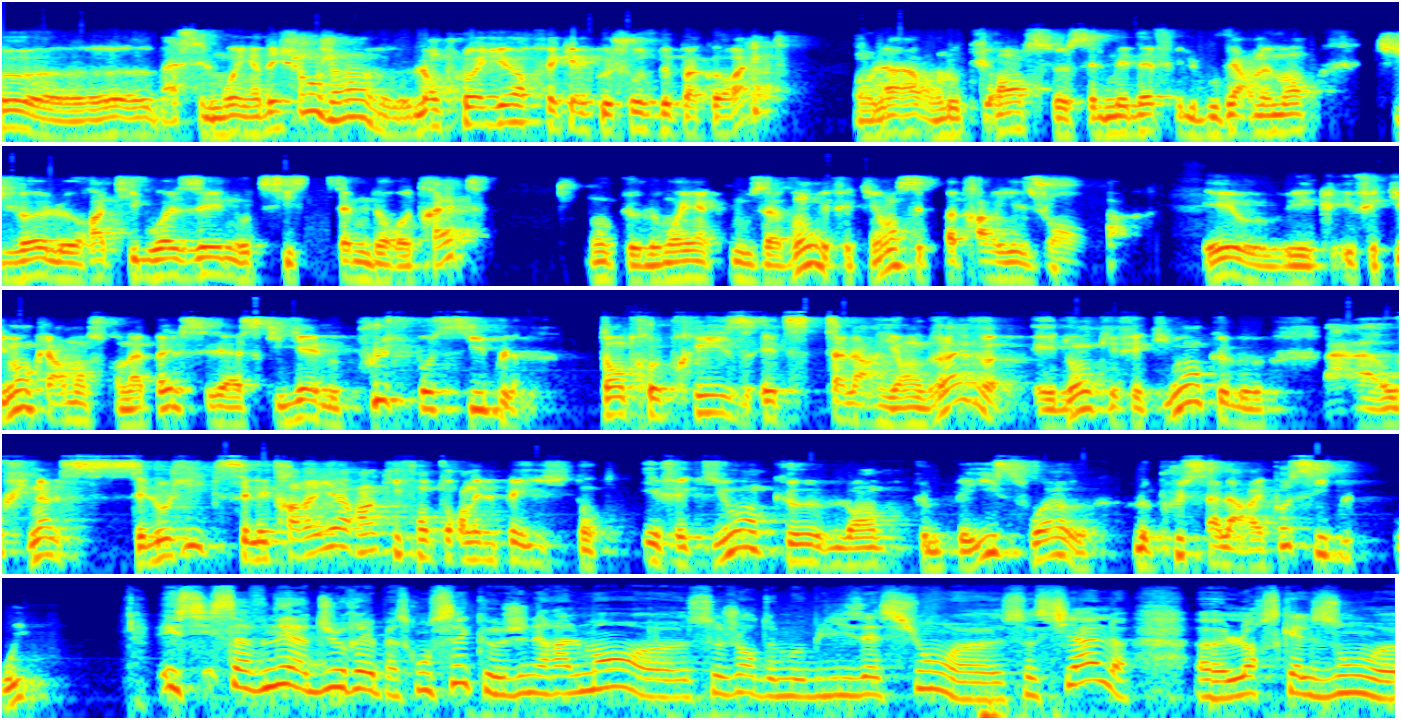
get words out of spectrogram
bah, c'est le moyen d'échange. Hein. L'employeur fait quelque chose de pas correct. là, en l'occurrence, c'est le MEDEF et le gouvernement qui veulent ratiboiser notre système de retraite. Donc le moyen que nous avons, effectivement, c'est de pas travailler ce jour-là. Et, euh, effectivement, clairement, ce qu'on appelle, c'est à ce qu'il y ait le plus possible d'entreprises et de salariés en grève, et donc effectivement que le, bah, au final c'est logique, c'est les travailleurs hein, qui font tourner le pays. Donc effectivement que, que le pays soit le plus salarié possible, oui. Et si ça venait à durer, parce qu'on sait que généralement, euh, ce genre de mobilisation euh, sociale, euh, lorsqu'elles ont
